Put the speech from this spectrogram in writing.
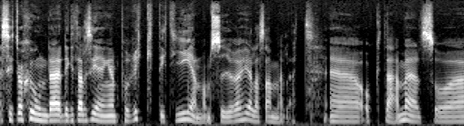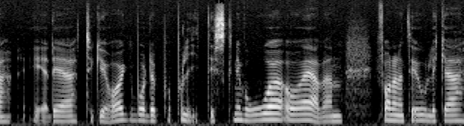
situation där digitaliseringen på riktigt genomsyrar hela samhället. Eh, och därmed så är det, tycker jag, både på politisk nivå och även i förhållande till olika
